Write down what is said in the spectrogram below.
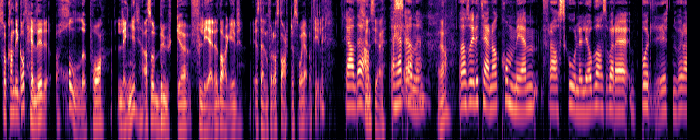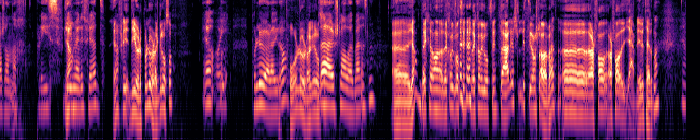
så kan de godt heller holde på lenger. Altså bruke flere dager istedenfor å starte så jævla tidlig, Ja, det er syns jeg. Jeg er helt enig. Ja. Og det er så irriterende å komme hjem fra skole eller jobb da, og så bare borre utenfor og er sånn ah, please, gi Ja. meg litt fred. ja, for de gjør det på lørdager også. Ja, Oi. På lørdager òg. På lørdager Det er jo slavearbeid, nesten. Uh, ja, det kan, det kan du godt si. Det kan du godt si. Det er litt, litt slavearbeid. Uh, I hvert, fall, i hvert fall jævlig irriterende. Ja.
